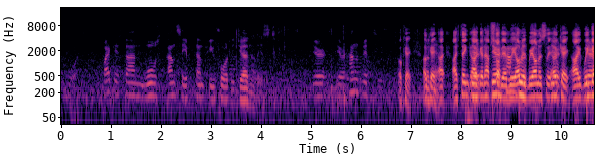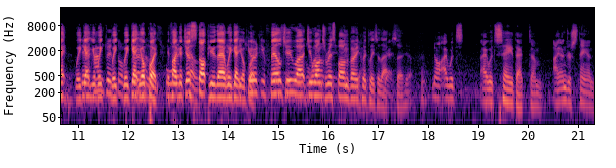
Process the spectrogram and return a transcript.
report. Pakistan most unsafe country for the journalists. There, there are hundreds. Okay, okay. Okay. I, I think There- I'm going to have to stop you. are We, hon- we honestly, there- okay. I, we get, we get are you. We, we, we get your point. If I could just stop you there, we get your point. Bill, do you, uh, do you want to one of the- respond very quickly to that? Yes. So, yeah. No, I would, s- I would say that um, I understand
